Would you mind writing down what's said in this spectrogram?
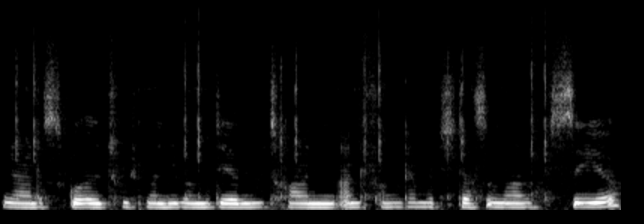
Ja, das Gold tue ich mal lieber mit der Lutranen anfangen, damit ich das immer sehe.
